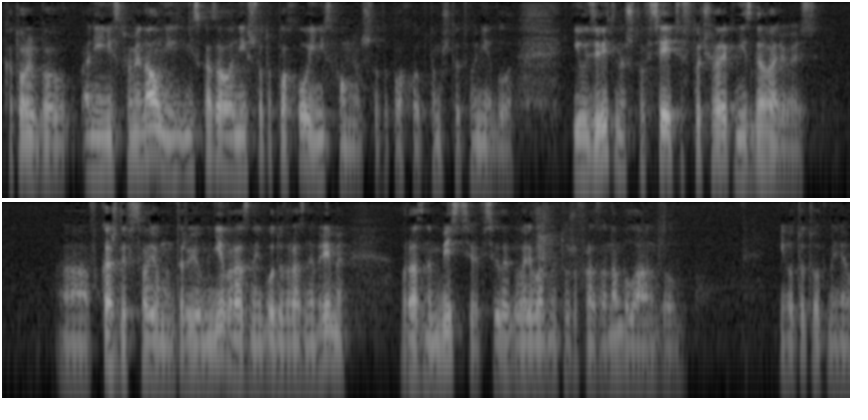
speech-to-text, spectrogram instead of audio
который бы о ней не вспоминал, не, не сказал о ней что-то плохое и не вспомнил что-то плохое, потому что этого не было. И удивительно, что все эти 100 человек, не сговариваясь, в каждой в своем интервью мне в разные годы, в разное время, в разном месте всегда говорил одну и ту же фразу. Она была ангелом. И вот это вот меня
